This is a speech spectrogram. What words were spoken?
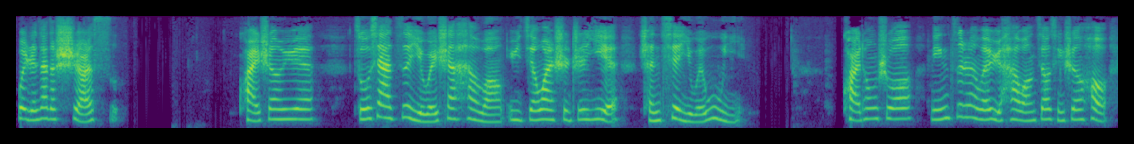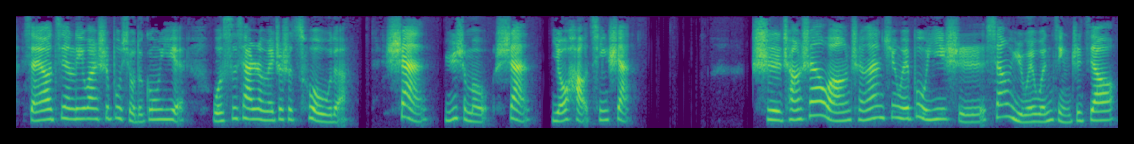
为人家的事而死。蒯生曰：“足下自以为善汉王，欲见万世之业，臣妾以为误矣。”蒯通说：“您自认为与汉王交情深厚，想要建立万世不朽的功业，我私下认为这是错误的。善与什么善？友好亲善。”使常山王陈安君为布衣时，相与为文景之交。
